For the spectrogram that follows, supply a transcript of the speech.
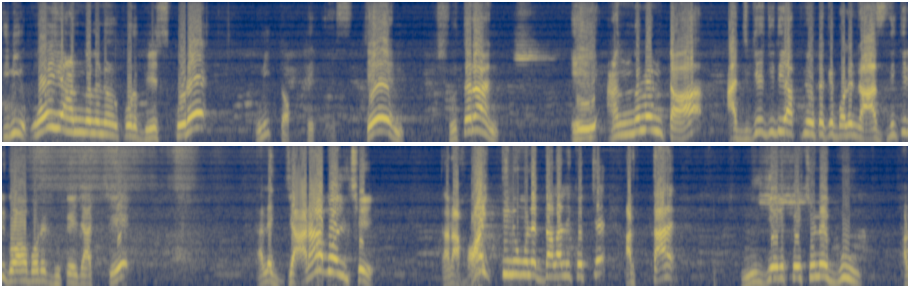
তিনি ওই আন্দোলনের উপর বেশ করে উনি তখতে এসছেন। সুতরাং এই আন্দোলনটা আজকে যদি আপনি ওটাকে বলেন রাজনীতির গহ্বরে ঢুকে যাচ্ছে, তাহলে যারা বলছে, তারা হয় তৃণমূলের দালালি করছে, আর তার নিজের পেছনে গু, আর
